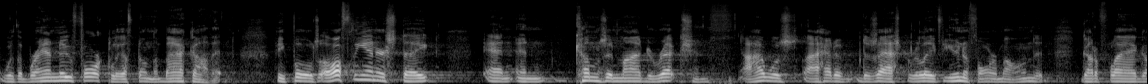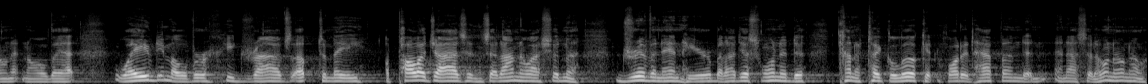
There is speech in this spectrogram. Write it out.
with a brand new forklift on the back of it. He pulls off the interstate and, and comes in my direction. I was I had a disaster relief uniform on that got a flag on it and all that. Waved him over. He drives up to me, apologized and said, "I know I shouldn't have driven in here, but I just wanted to kind of take a look at what had happened." And, and I said, "Oh no, no,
